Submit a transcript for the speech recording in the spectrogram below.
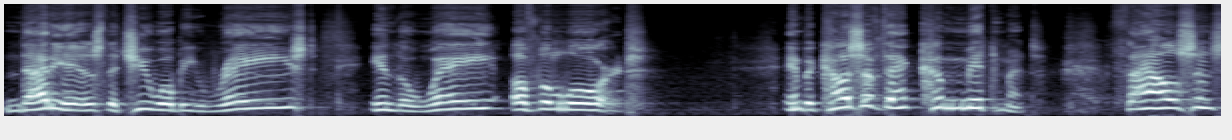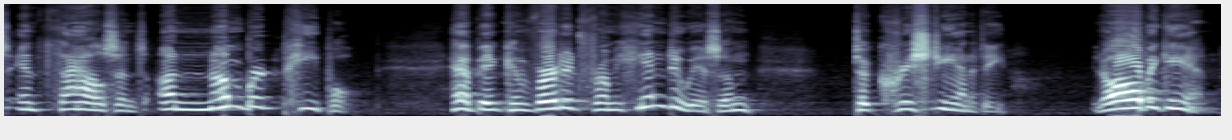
and that is that you will be raised in the way of the Lord. And because of that commitment, thousands and thousands, unnumbered people have been converted from Hinduism to Christianity. It all began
